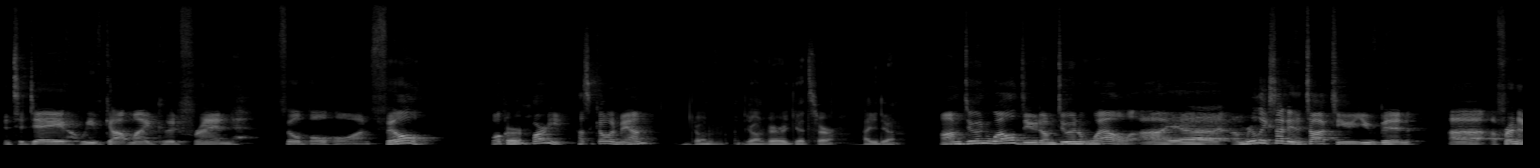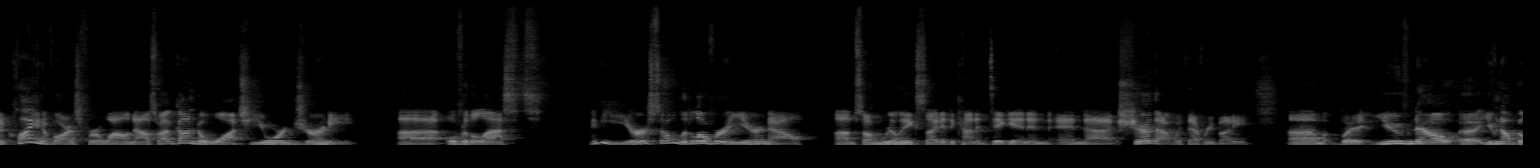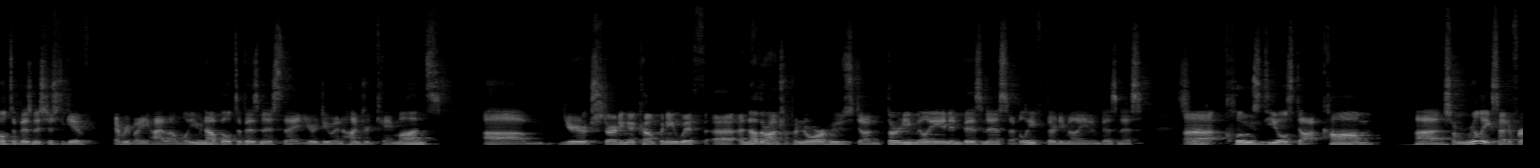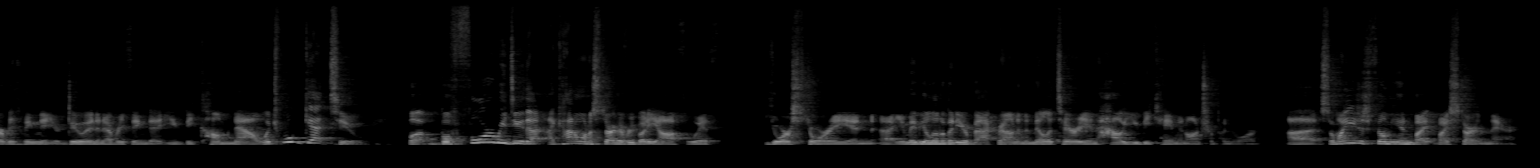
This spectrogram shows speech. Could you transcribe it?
And today we've got my good friend, Phil Bolhol on. Phil, welcome sure. to the party. How's it going, man? Going going very good, sir. How you doing? I'm doing well, dude. I'm doing well. I uh, I'm really excited to talk to you. You've been uh, a friend and a client of ours for a while now, so I've gotten to watch your journey uh, over the last maybe year or so, a little over a year now. Um, so I'm really excited to kind of dig in and and uh, share that with everybody. Um, but you've now uh, you've now built a business. Just to give everybody high level, you've now built a business that you're doing 100k months. Um, you're starting a company with uh, another entrepreneur who's done 30 million in business, I believe 30 million in business, sure. uh, closeddeals.com. Uh, mm-hmm. so I'm really excited for everything that you're doing and everything that you've become now, which we'll get to. But before we do that, I kind of want to start everybody off with your story and uh, you know, maybe a little bit of your background in the military and how you became an entrepreneur. Uh, so why don't you just fill me in by, by starting there?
